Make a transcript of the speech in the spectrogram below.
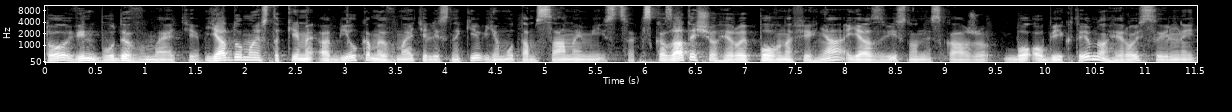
то він буде в меті. Я думаю, з такими абілками в меті лісників йому там саме місце. Сказати, що герой повна фігня, я звісно не скажу, бо об'єктивно герой сильний.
